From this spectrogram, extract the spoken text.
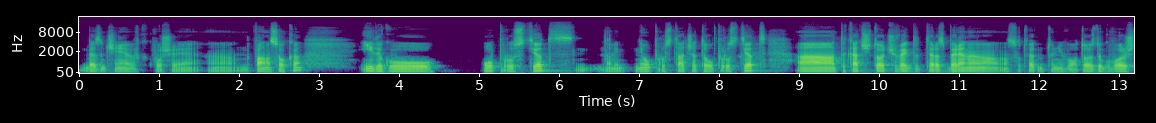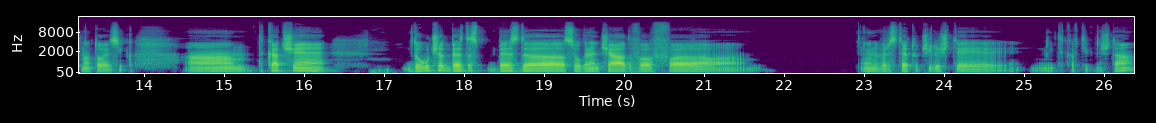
без значение в какво ще е, каква насока и да го опростят, нали, не опростачат, а опростят, а, така че той човек да те разбере на, на съответното ниво, т.е. да говориш на този език. А, така че да учат без да, без да се ограничават в а, университет, училище и такъв тип неща,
